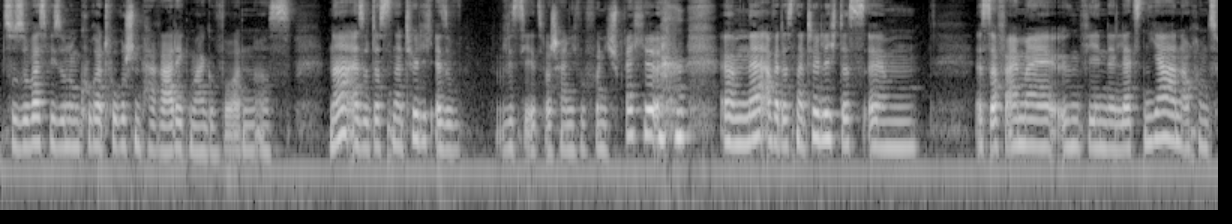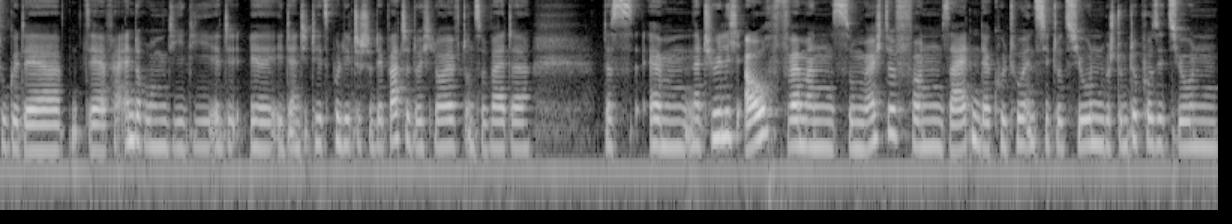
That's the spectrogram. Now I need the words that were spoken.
zu sowas wie so einem kuratorischen Paradigma geworden ist. Ne? Also das natürlich, also wisst ihr jetzt wahrscheinlich, wovon ich spreche, ähm, ne? aber das natürlich, das ähm, ist auf einmal irgendwie in den letzten Jahren auch im Zuge der, der Veränderungen, die die äh, identitätspolitische Debatte durchläuft und so weiter, dass ähm, natürlich auch, wenn man es so möchte, von Seiten der Kulturinstitutionen bestimmte Positionen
